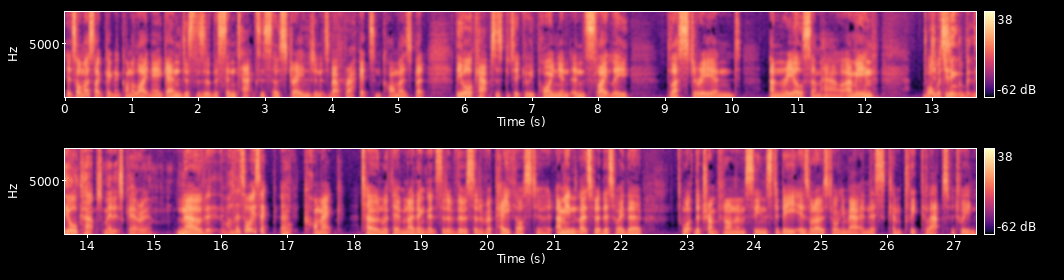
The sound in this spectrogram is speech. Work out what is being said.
It's almost like picnic comma lightning again. Just the sort of the syntax is so strange, and it's about brackets and commas. But the all caps is particularly poignant and slightly blustery and unreal somehow. I mean, what Do, was do you think the, the all caps made it scarier? no, the, well, there's always a, a comic tone with him, and I think that sort of there was sort of a pathos to it. I mean, let's put it this way: the what the Trump phenomenon seems to be is what I was talking about in this complete collapse between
